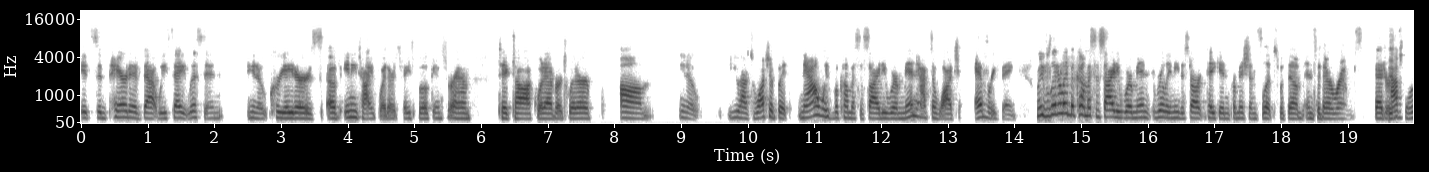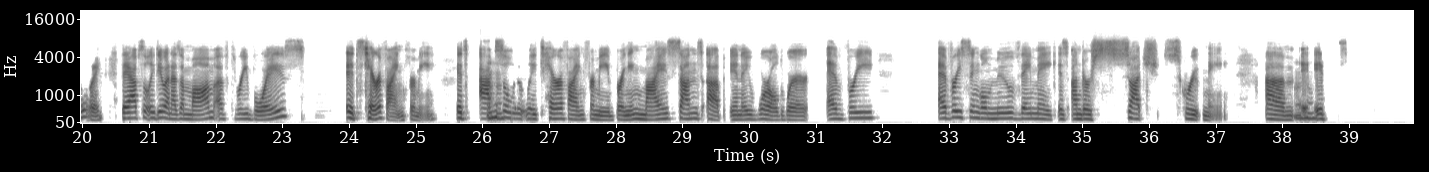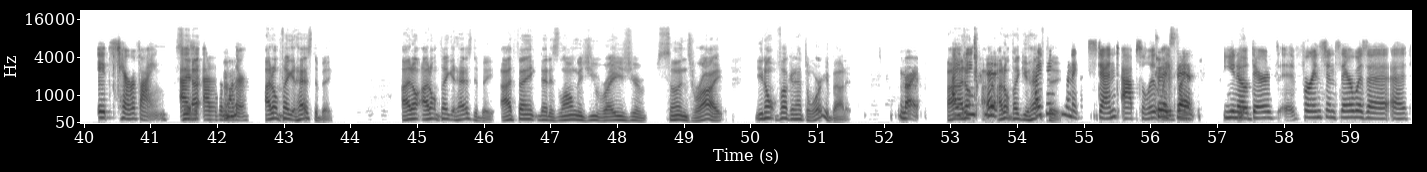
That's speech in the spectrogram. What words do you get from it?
it's imperative that we say, listen, you know, creators of any type, whether it's Facebook, Instagram, TikTok, whatever, Twitter, um, you know, you have to watch it. But now we've become a society where men have to watch everything. We've literally become a society where men really need to start taking permission slips with them into their rooms, bedrooms. Absolutely. They absolutely do. And as a mom of three boys, it's terrifying for me. It's absolutely terrifying for me bringing my sons up in a world where every every single move they make is under such scrutiny. Um, it- Mhm. it's it's terrifying See, as, I- as a Mhm. mother. I don't think it has to be. I don't I don't think it has to be. I think that as long as you raise your sons right, you don't fucking have to worry about it. Right. I, I I don't think- I, I don't think you have to I think to. to an extent, absolutely. To an but- extent. you know there's for instance there was a a,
